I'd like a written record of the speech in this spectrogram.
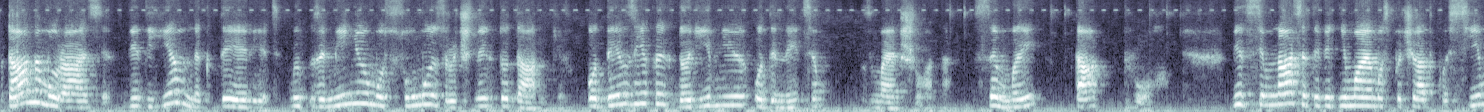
В даному разі від'ємник 9 ми замінюємо сумою зручних доданків, один з яких дорівнює одиницям зменшувана 7 та 2. Від 17 віднімаємо спочатку 7,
